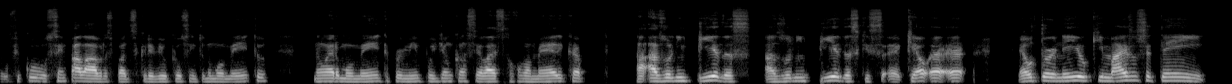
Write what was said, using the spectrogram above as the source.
eu fico sem palavras para descrever o que eu sinto no momento. Não era o momento, por mim, podiam cancelar essa Copa América. As Olimpíadas, as Olimpíadas, que, que é, é, é, é o torneio que mais você tem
